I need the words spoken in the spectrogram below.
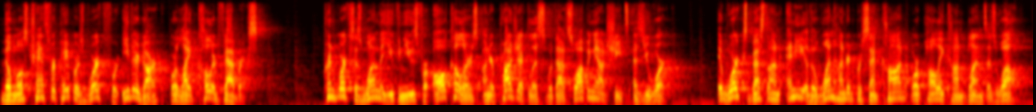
though most transfer papers work for either dark or light colored fabrics. Printworks is one that you can use for all colors on your project list without swapping out sheets as you work. It works best on any of the 100% con or polycon blends as well,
